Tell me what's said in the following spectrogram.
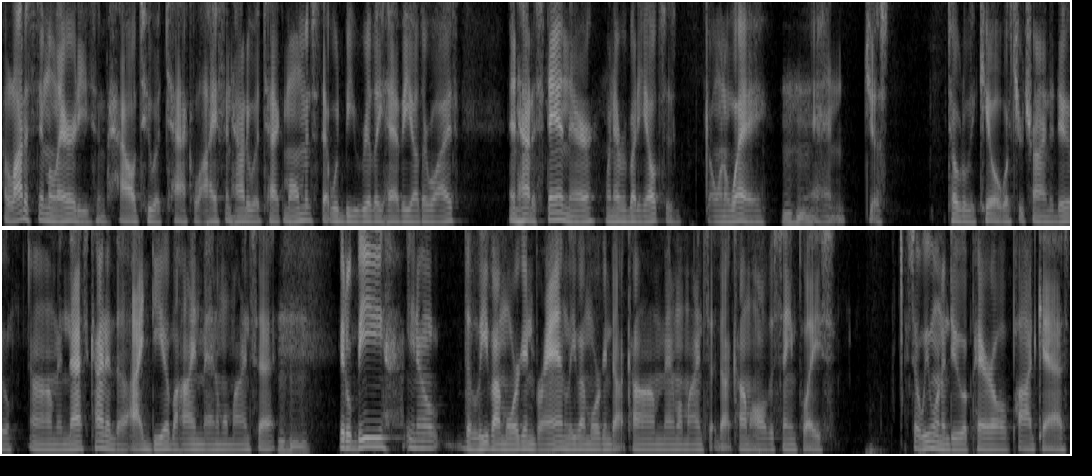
a lot of similarities of how to attack life and how to attack moments that would be really heavy otherwise, and how to stand there when everybody else is going away and just totally kill what you're trying to do. Um, and that's kind of the idea behind Manimal Mindset. It'll be, you know, the Levi Morgan brand, LeviMorgan.com, ManimalMindset.com, all the same place. So we want to do apparel, podcast,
